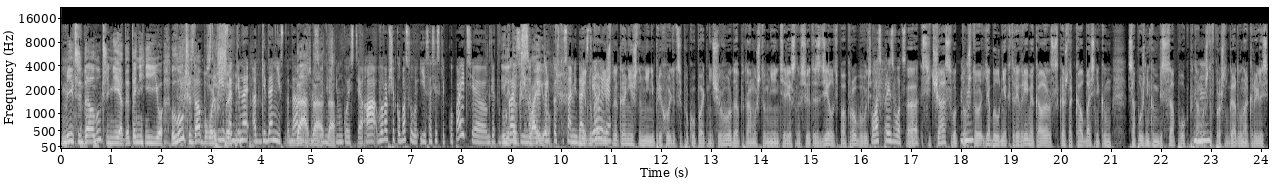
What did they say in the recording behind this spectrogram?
Меньше да лучше? Нет, это не ее. Лучше да Что-то есть от, больше. гена- от гедониста, да, Да, в нашем да, сегодняшнем госте. А вы вообще колбасу и сосиски покупаете где-то в Или магазинах? Или только то, что сами, да, Нет, ну, конечно, конечно, мне не приходится покупать ничего, да, потому что мне интересно все это сделать, попробовать. У вас производство. А, Сейчас вот то, что я был некоторое время, скажем так, колбасником, сапожником без сапог, потому что в прошлом году накрылись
